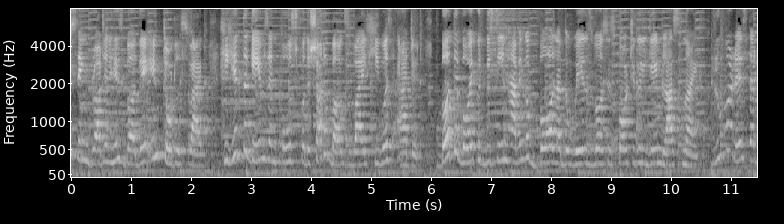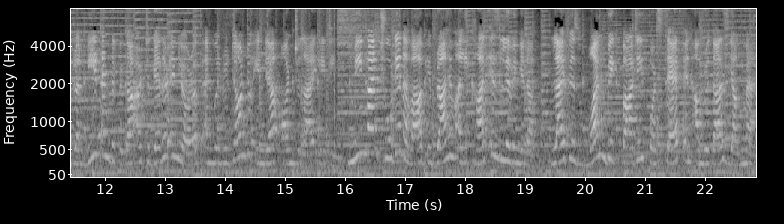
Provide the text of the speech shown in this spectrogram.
Singh brought in his birthday in total swag. He hit the games and posed for the shutterbugs while he was at it. Birthday boy could be seen having a ball at the Wales vs Portugal game last night. Rumor is that Ranveer and Deepika are together in Europe and will return to India on July 18. Meanwhile, Chote Nawab Ibrahim Ali Khan is living it up. Life is one big party for Saif and Amrita's young man.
